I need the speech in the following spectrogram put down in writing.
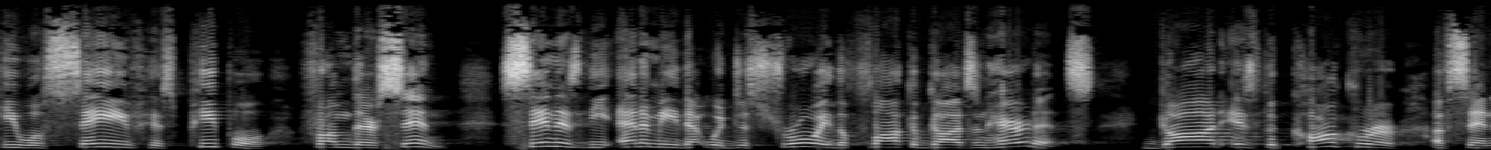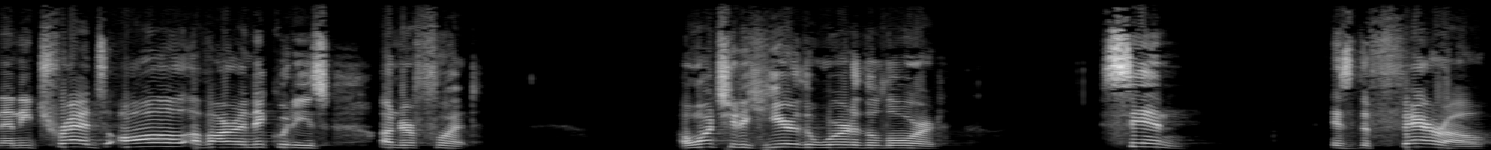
He will save his people from their sin. Sin is the enemy that would destroy the flock of God's inheritance. God is the conqueror of sin and he treads all of our iniquities underfoot. I want you to hear the word of the Lord. Sin is the Pharaoh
